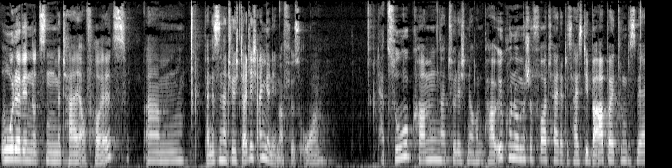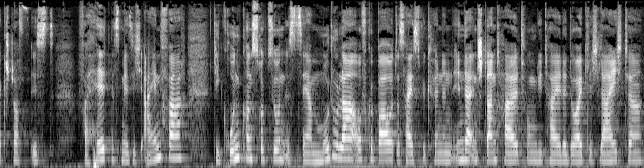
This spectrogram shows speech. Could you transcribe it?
Oder wir nutzen Metall auf Holz. Ähm, dann ist es natürlich deutlich angenehmer fürs Ohr. Dazu kommen natürlich noch ein paar ökonomische Vorteile. Das heißt, die Bearbeitung des Werkstoffs ist verhältnismäßig einfach. Die Grundkonstruktion ist sehr modular aufgebaut. Das heißt, wir können in der Instandhaltung die Teile deutlich leichter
